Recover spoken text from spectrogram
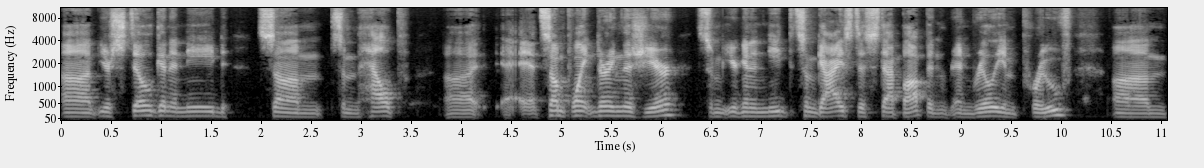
Uh, you're still going to need some some help uh, at some point during this year. Some you're going to need some guys to step up and, and really improve. Um,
